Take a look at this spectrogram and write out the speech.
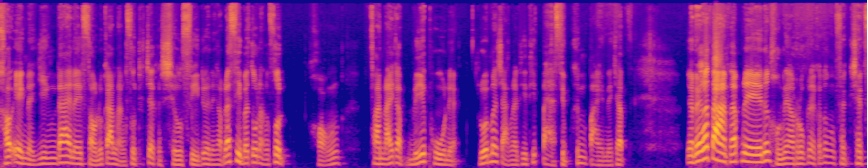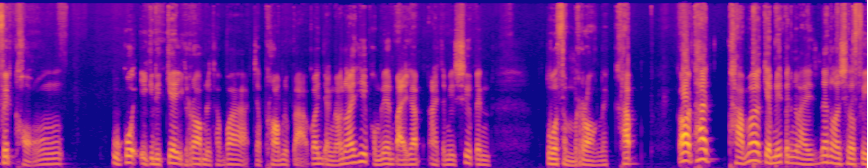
เขาเองเนี่ยยิงได้ในสองฤดูกาลหลังสุดที่เจอกับเชลซีด้วยนะครับ และสี่ประตูหลังสุดของ ฟันไดกับลิเวอร์พูลเนี่ยล้วนมาจากนาทีที่ 80 ขึ้นไปนะครับอย่างไรก็ตามครับในเรื่องของแนวรุกเนี่ยก็ต้องเช็คฟิตของอูโกอิกิดิเกอีกรอบนึงครับว่าจะพร้อมหรือเปล่าก็อย่างน้อยๆที่ผมเรียนไปครับอาจจะมีชื่อเป็นตัวสำรองนะครับ ก็ถ้าถามว่าเกมนี้เป็นอะไรแน่นอนเชลซี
